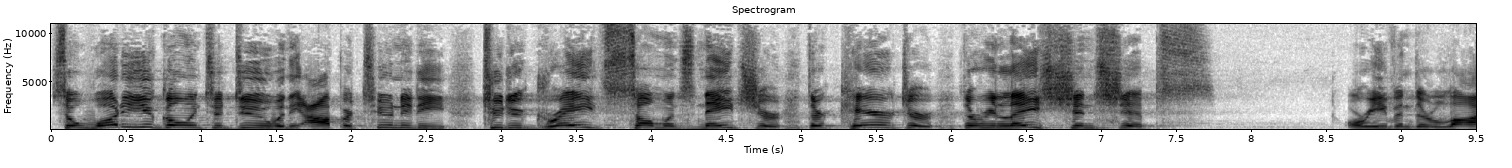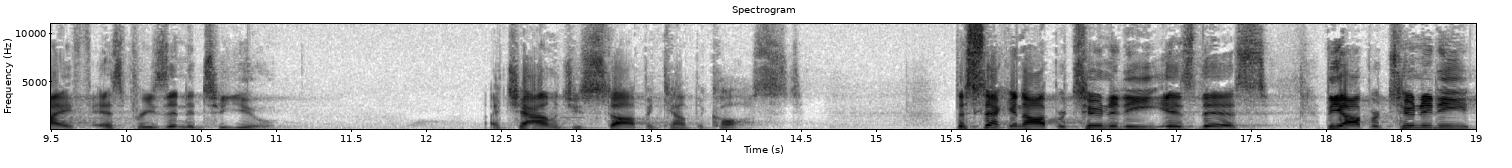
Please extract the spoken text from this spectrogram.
So, what are you going to do when the opportunity to degrade someone's nature, their character, their relationships, or even their life as presented to you. I challenge you, stop and count the cost. The second opportunity is this the opportunity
